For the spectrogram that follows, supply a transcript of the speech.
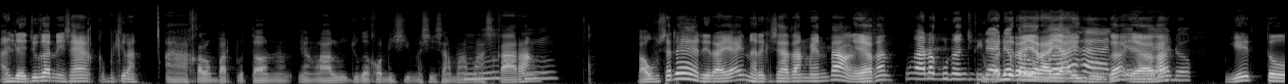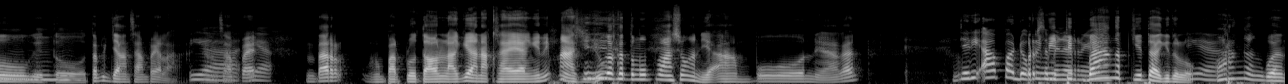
ada juga nih saya kepikiran, ah kalau 40 tahun yang lalu juga kondisi masih sama sama Mhm, sekarang, mhm. Gak usah deh dirayain hari kesehatan mental ya kan? Nggak ada gunanya tidak juga diraya-rayain juga gitu ya kan? dok. Gitu Hmm, gitu. hmm, tapi jangan sampai lah. Iya jangan sampai iya. ntar 40 tahun lagi anak saya yang ini masih juga ketemu pemasungan. Ya ampun ya kan? Jadi apa dok primitif banget kita gitu loh. Iya. orang gangguan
